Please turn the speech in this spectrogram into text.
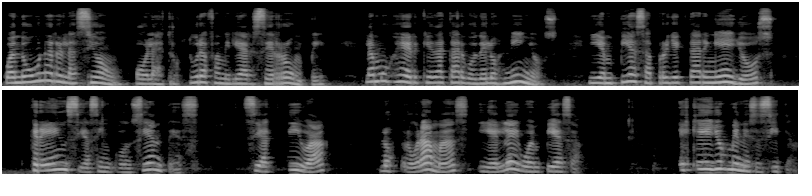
cuando una relación o la estructura familiar se rompe, la mujer queda a cargo de los niños y empieza a proyectar en ellos creencias inconscientes se activa los programas y el ego empieza. Es que ellos me necesitan.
